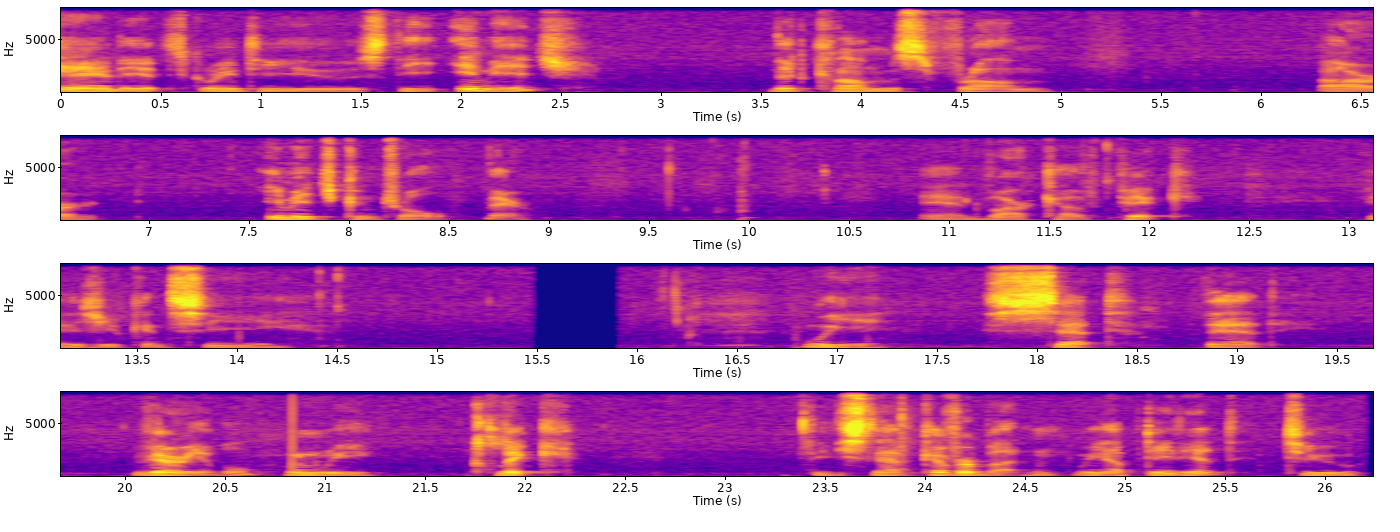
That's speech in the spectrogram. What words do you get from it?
And it's going to use the image that comes from our image control there. And varchov pic, as you can see, we set that variable when we click the snap cover button, we update it to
